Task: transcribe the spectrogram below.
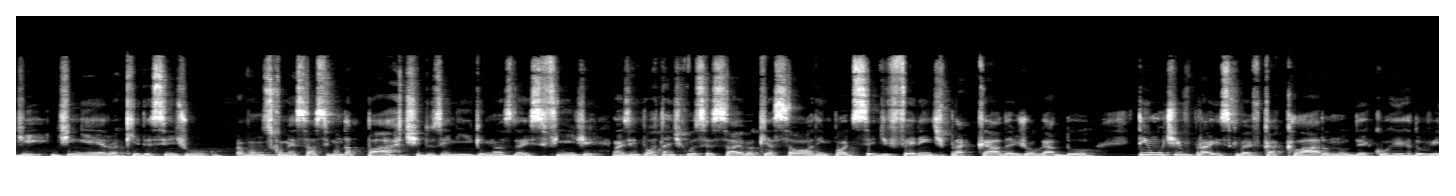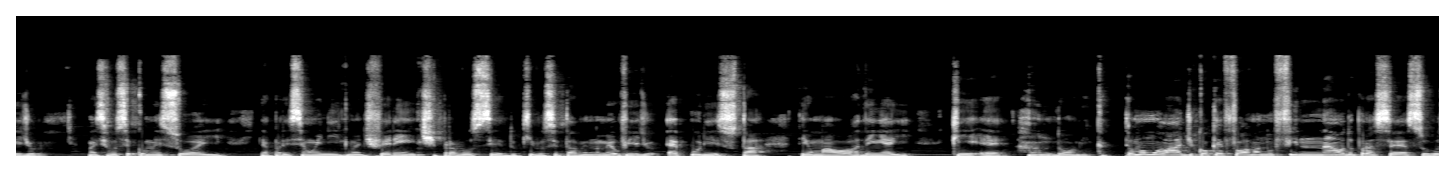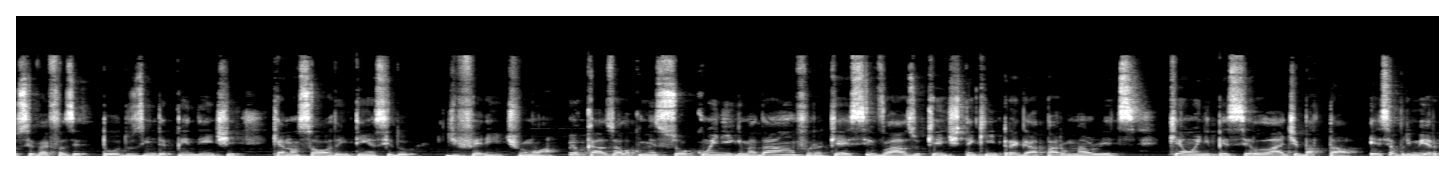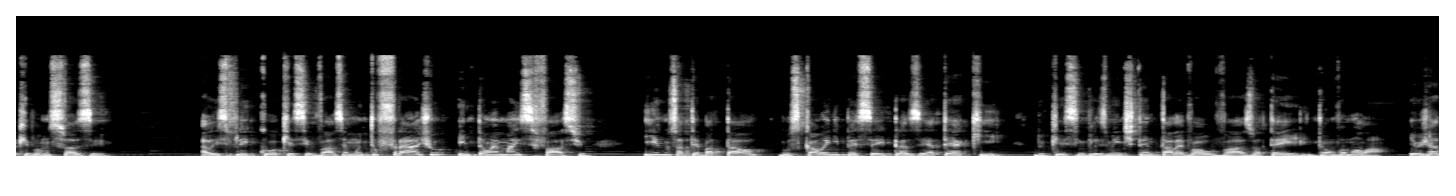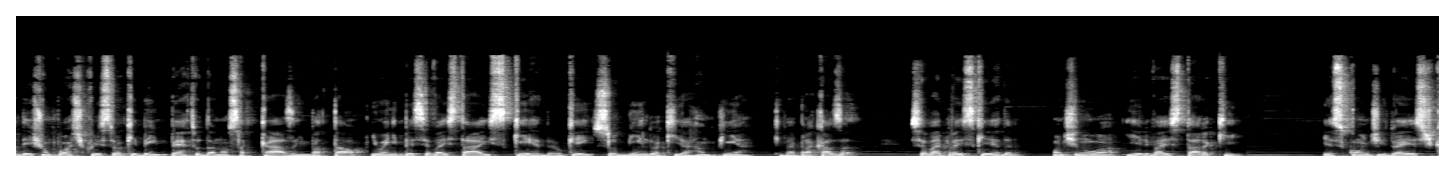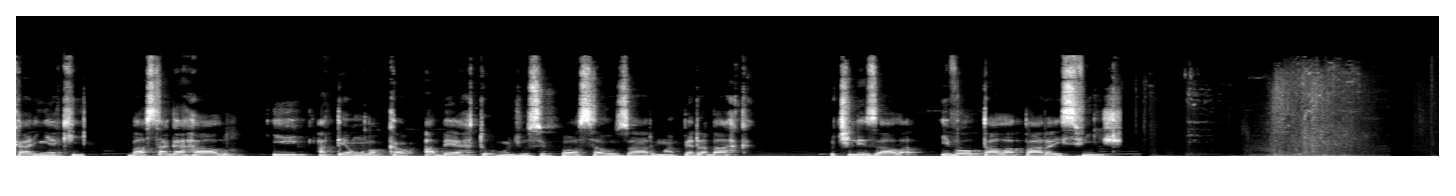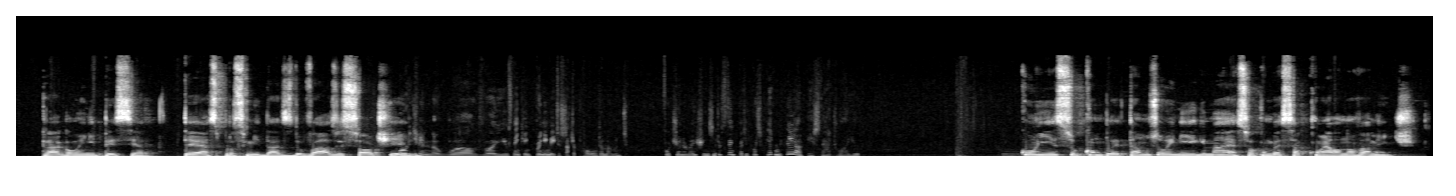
de dinheiro aqui desse jogo. Agora vamos começar a segunda parte dos enigmas da Esfinge, mas é importante que você saiba que essa ordem pode ser diferente para cada jogador. Tem um motivo para isso que vai ficar claro no decorrer do vídeo, mas se você começou aí e aparecer um enigma diferente para você do que você está vendo no meu vídeo, é por isso, tá? Tem uma ordem aí que é randômica. Então vamos lá, de qualquer forma, no final do processo você vai fazer todos, independente que a nossa ordem tenha sido diferente. Vamos lá. No meu caso, ela começou com o Enigma da Ânfora, que é esse vaso que a gente tem que entregar para o Maurits, que é um NPC lá de Batal. Esse é o primeiro que vamos fazer. Ela explicou que esse vaso é muito frágil, então é mais fácil irmos até Batal, buscar o NPC e trazer até aqui do que simplesmente tentar levar o vaso até ele. Então vamos lá. Eu já deixo um Port Crystal aqui bem perto da nossa casa em Batal e o NPC vai estar à esquerda, ok? Subindo aqui a rampinha que vai para casa, você vai para a esquerda, continua e ele vai estar aqui escondido. É este carinha aqui. Basta agarrá-lo e até um local aberto onde você possa usar uma pedra barca, utilizá-la e voltá-la para a esfinge. Traga o NPC até as proximidades do vaso e solte ele. Com isso, completamos o enigma, é só conversar com ela novamente.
